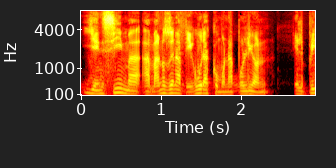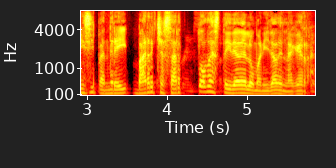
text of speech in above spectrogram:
y encima a manos de una figura como Napoleón, el príncipe Andrei va a rechazar toda esta idea de la humanidad en la guerra.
